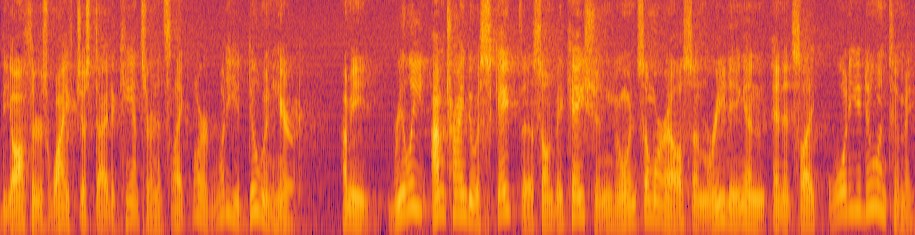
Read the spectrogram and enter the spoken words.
the author's wife just died of cancer and it's like, Lord, what are you doing here? I mean, really? I'm trying to escape this on vacation, going somewhere else. I'm reading, and, and it's like, what are you doing to me?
